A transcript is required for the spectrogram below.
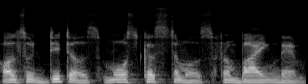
also deters most customers from buying them.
